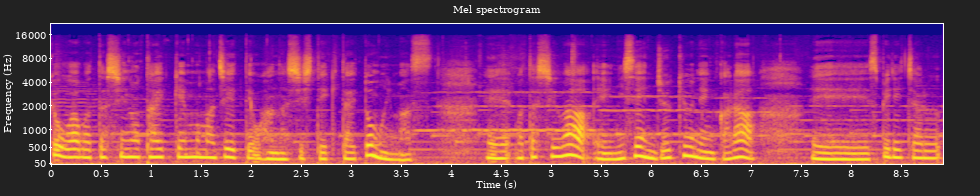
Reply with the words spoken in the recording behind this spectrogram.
今日は私の体験も交えてお話ししていきたいと思います。えー、私は、えー、2019年から、えー、スピリチュアル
